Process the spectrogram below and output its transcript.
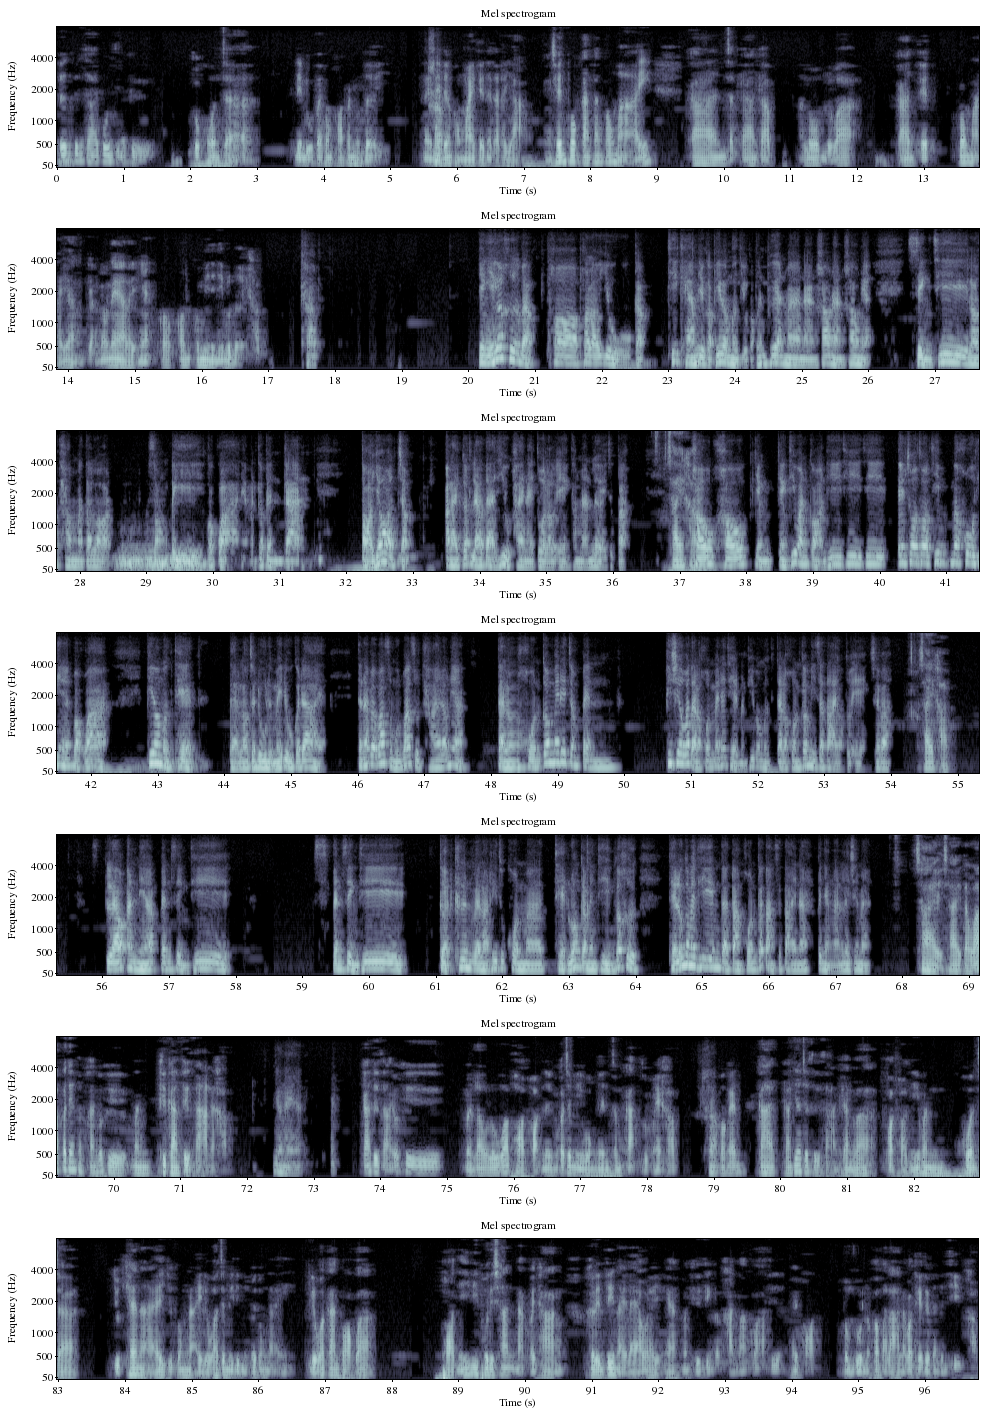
ซึ่งซึ่งจะให้พูดจริงๆก็คือ ทุกคนจะเรียนรู้ไปพร้อมๆกันหมดเลย ในครับในเรื่องของ mindset ในแต่ละอย่าง อย่างเช่น พวกการตั้งเป้าหมาย การจัดการกับอารมณ์หรือว่าการเซตเป้าหมายอย่างอย่างแน่วแน่อะไรอย่างเงี้ยก็ก็ก็มีในนี้หมดเลยครับ ครับ อย่างนี้ก็คือแบบพอพอเราอยู่กับที่แคมป์อยู่กับพี่ปลาหมึกอยู่กับเพื่อนๆมานานเข้านานเข้าเนี่ย สิ่งที่เราทำมาตลอดสองปีกว่าๆเนี่ย มันก็เป็นการต่อยอดจากอะไรก็แล้วแต่ที่อยู่ภายในตัวเราเองทั้งนั้นเลยถูกปะใช่ครับเขาเขาอย่างอย่างที่วันก่อนที่ที่ที่เอ้ยโทษโทษที่เมื่อครู่ที่เน็ตบอกว่า พี่ว่าหมึกเทรดแต่เราจะดูหรือไม่ดูก็ได้ แต่นั่นแปลว่าสมมุติว่าสุดท้ายแล้วเนี่ย แต่ละคนก็ไม่ได้จำเป็น พี่เชื่อว่าแต่ละคนไม่ได้เทรดเหมือนพี่ปลาหมึกแต่ละคนก็มีสไตล์ของตัวเองใช่ปะใช่ครับ แล้วอันเนี้ยเป็นสิ่งที่เป็นสิ่งที่เกิดขึ้นเวลาที่ทุกคนมาเทรดร่วมกันเป็นทีม ก็คือเทรดร่วมกันเป็นทีม แต่ต่างคนก็ต่างสไตล์นะ เป็นอย่างนั้นเลยใช่ไหมใช่ใช่แต่ว่าประเด็นสำคัญก็คือมันคือการสื่อสารนะครับยังไงฮะการสื่อสารก็คือ เหมือนเรารู้ว่าพอร์ตพอร์ตหนึ่งมันก็จะมีวงเงินจำกัดถูกไหมครับครับเพราะงั้นการการที่เราจะสื่อสารกันว่าพอร์ตพอร์ตนี้มันควรจะ หยุดแค่ไหนหยุดตรงไหน หรือว่าจะมี limit ไว้ตรงไหน หรือว่าการบอกว่า พอร์ตนี้มี position หนักไปทาง currency ไหนแล้วอะไรอย่างเงี้ยมันคือสิ่งสำคัญมากกว่าที่จะทำให้พอร์ตสมดุลแล้วก็ balance แล้วก็เทรดด้วยกันเป็นทีมครับ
